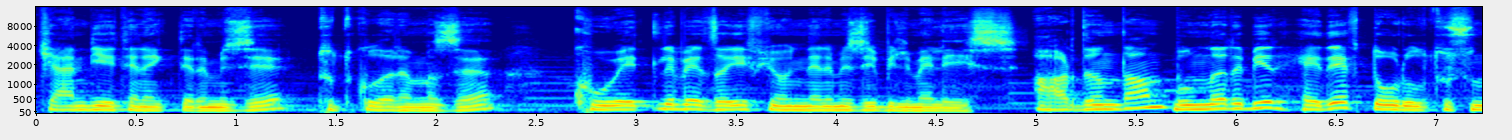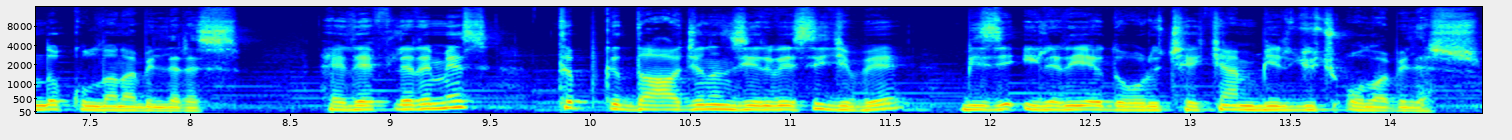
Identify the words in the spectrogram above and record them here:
Kendi yeteneklerimizi, tutkularımızı, kuvvetli ve zayıf yönlerimizi bilmeliyiz. Ardından bunları bir hedef doğrultusunda kullanabiliriz. Hedeflerimiz tıpkı dağcının zirvesi gibi bizi ileriye doğru çeken bir güç olabilir.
